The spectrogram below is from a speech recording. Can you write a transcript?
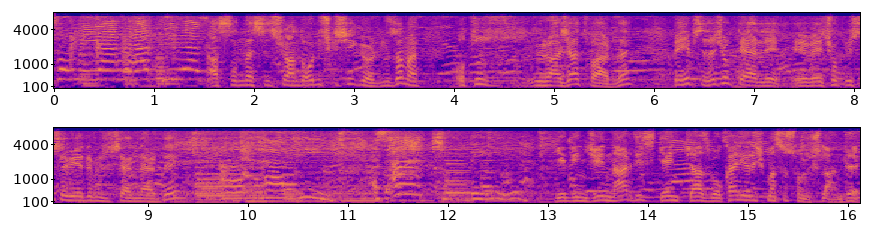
For me, Aslında siz şu anda 13 kişiyi gördünüz ama 30 müracaat vardı ve hepsi de çok değerli e, ve çok üst seviyede müzisyenlerdi. I'm happy as I can be. 7. Nardis Genç Caz Vokal Yarışması sonuçlandı.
